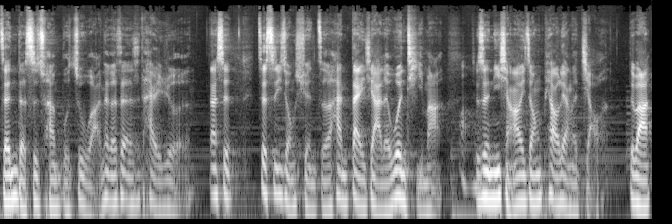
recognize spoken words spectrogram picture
真的是穿不住啊，那个真的是太热了。但是这是一种选择和代价的问题嘛，就是你想要一双漂亮的脚，对吧？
